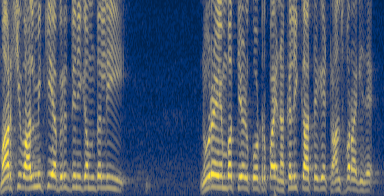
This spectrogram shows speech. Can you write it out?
ಮಹರ್ಷಿ ವಾಲ್ಮೀಕಿ ಅಭಿವೃದ್ಧಿ ನಿಗಮದಲ್ಲಿ ನೂರ ಎಂಬತ್ತೇಳು ಕೋಟಿ ರೂಪಾಯಿ ನಕಲಿ ಖಾತೆಗೆ ಟ್ರಾನ್ಸ್ಫರ್ ಆಗಿದೆ.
